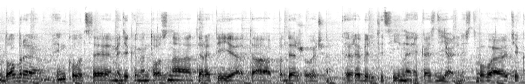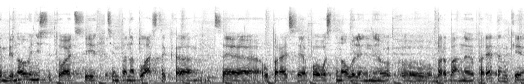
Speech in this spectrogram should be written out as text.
добре. Інколи це медикаментозна терапія та подержувача реабілітаційна якась діяльність. Бувають і комбіновані ситуації. Тімпанопластика – це операція по встановленню барабанної перетинки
